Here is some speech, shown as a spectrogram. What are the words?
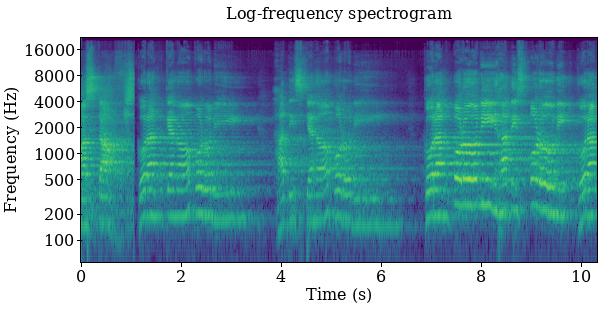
মাস্টার্স। কোরআন কেন পড়নি? হাদিস কেন পড়নি? কোরআন পড়নি, হাদিস পড়নি, কোরআন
